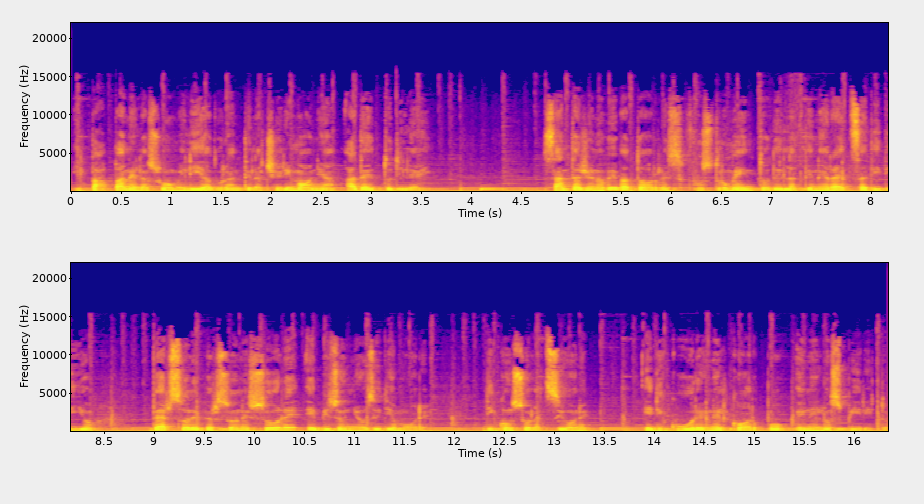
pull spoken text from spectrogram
Il Papa, nella sua omelia durante la cerimonia, ha detto di lei Santa Genoveva Torres fu strumento della tenerezza di Dio verso le persone sole e bisognose di amore, di consolazione e di cure nel corpo e nello spirito.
